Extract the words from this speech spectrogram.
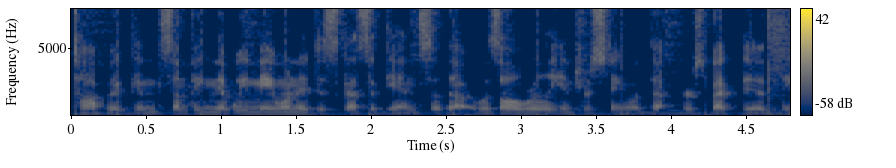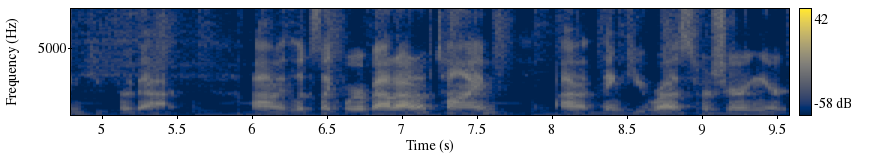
topic and something that we may want to discuss again. So that was all really interesting with that perspective. Thank you for that. Uh, it looks like we're about out of time. Uh, thank you, Russ, for sharing your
